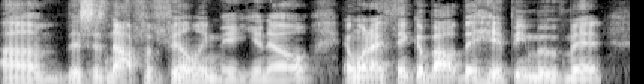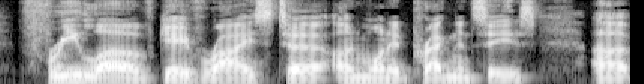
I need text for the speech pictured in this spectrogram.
um, this is not fulfilling me, you know. And when I think about the hippie movement, free love gave rise to unwanted pregnancies uh,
